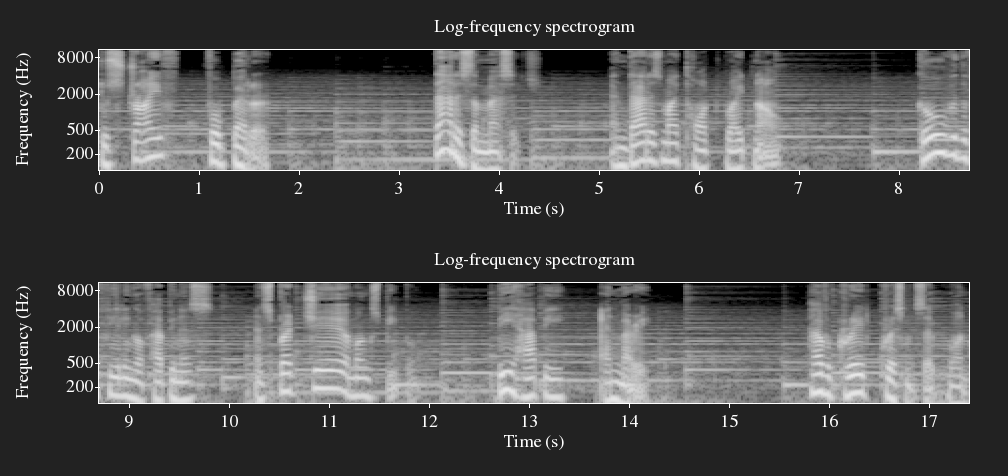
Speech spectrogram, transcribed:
to strive for better. That is the message. And that is my thought right now. Go with the feeling of happiness and spread cheer amongst people. Be happy and merry. Have a great Christmas, everyone,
